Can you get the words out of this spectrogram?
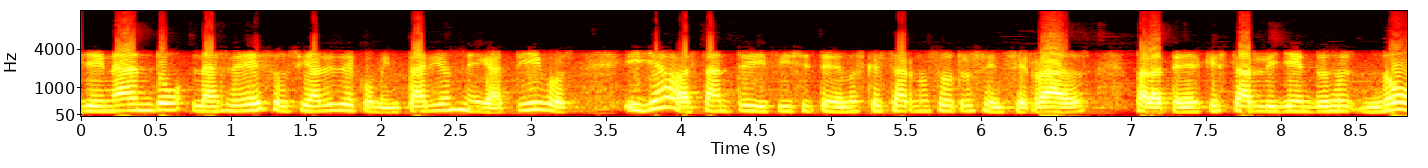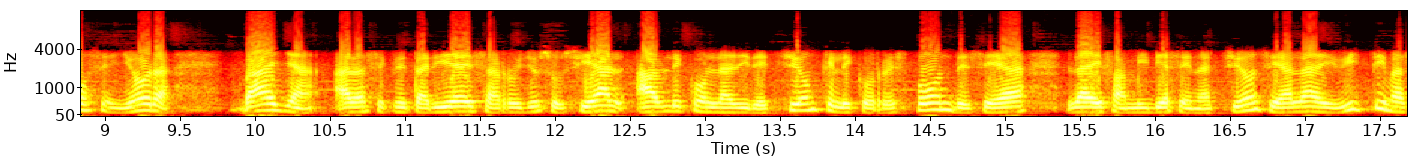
llenando las redes sociales de comentarios negativos y ya bastante difícil tenemos que estar nosotros encerrados para tener que estar leyendo eso. No, señora, vaya a la Secretaría de Desarrollo Social, hable con la dirección que le corresponde, sea la de Familias en Acción, sea la de Víctimas,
